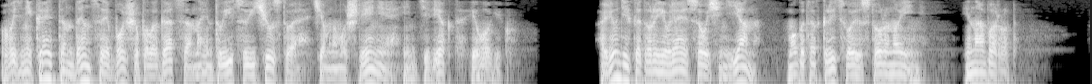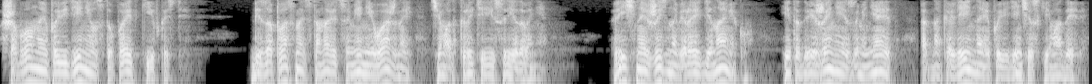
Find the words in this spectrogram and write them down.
Возникает тенденция больше полагаться на интуицию и чувства, чем на мышление, интеллект и логику. Люди, которые являются очень ян, могут открыть свою сторону инь, и наоборот. Шаблонное поведение уступает гибкости. Безопасность становится менее важной, чем открытие и исследование. Личная жизнь набирает динамику, и это движение заменяет одноколейные поведенческие модели.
